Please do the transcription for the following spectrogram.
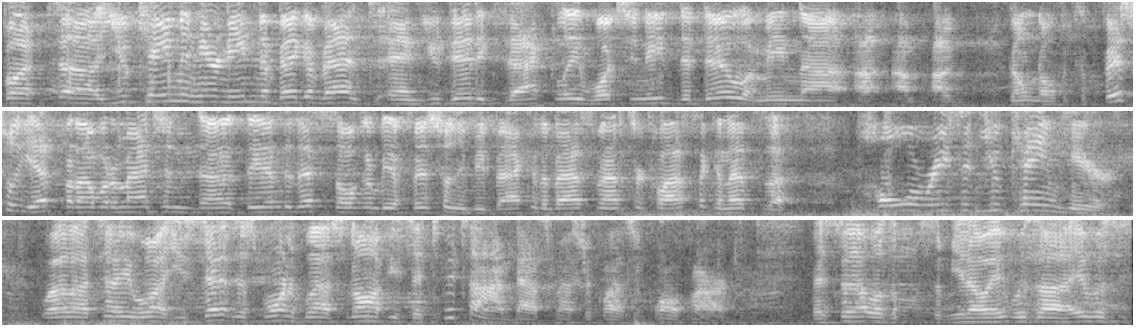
But uh, you came in here needing a big event, and you did exactly what you needed to do. I mean, uh, I, I, I don't know if it's official yet, but I would imagine uh, at the end of this, it's all going to be official. And you'll be back in the Bassmaster Classic, and that's the whole reason you came here. Well, I tell you what, you said it this morning blasting off. You said two-time Bassmaster Classic qualifier, and so that was awesome. You know, it was uh, it was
